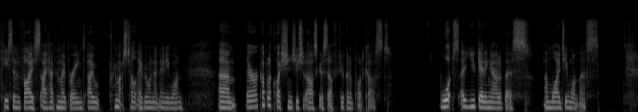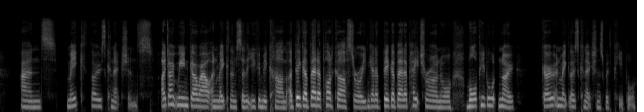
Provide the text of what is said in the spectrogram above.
piece of advice I have in my brain, I would pretty much tell everyone and anyone. Um, there are a couple of questions you should ask yourself if you're going to podcast. What are you getting out of this? And why do you want this? And make those connections. I don't mean go out and make them so that you can become a bigger, better podcaster or you can get a bigger, better Patreon or more people. No, go and make those connections with people.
